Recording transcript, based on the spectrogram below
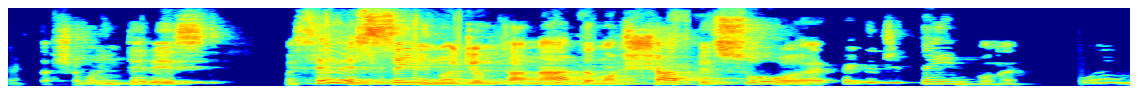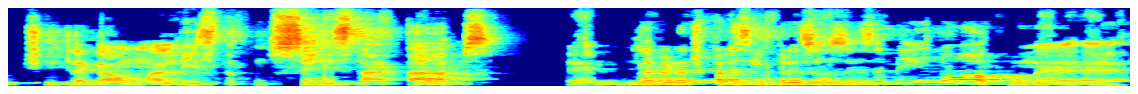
né, tá chamando interesse. Mas se ele é 100 e não adiantar nada, não achar a pessoa, é perda de tempo, né? Ou eu te entregar uma lista com 100 startups, é, na verdade, para as empresas, às vezes, é meio inócuo, né? É,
